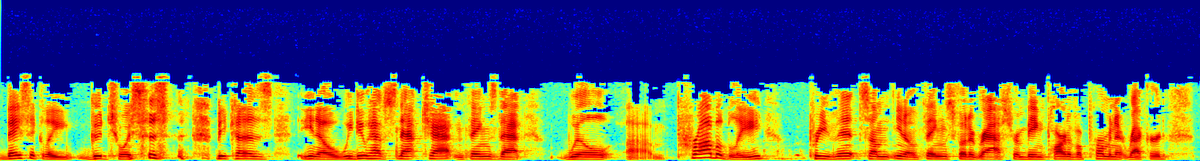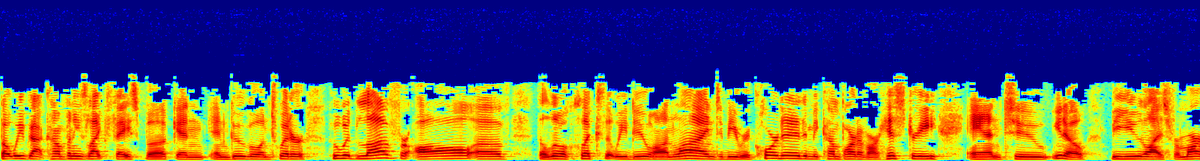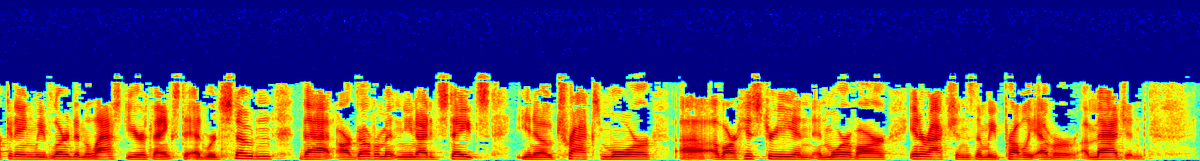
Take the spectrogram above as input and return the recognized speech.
basically good choices because you know we do have Snapchat and things that will um, probably prevent some, you know, things, photographs from being part of a permanent record. But we've got companies like Facebook and, and Google and Twitter who would love for all of the little clicks that we do online to be recorded and become part of our history and to, you know, be utilized for marketing. We've learned in the last year, thanks to Edward Snowden, that our government in the United States, you know, tracks more uh, of our history and, and more of our interactions than we probably ever imagined.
